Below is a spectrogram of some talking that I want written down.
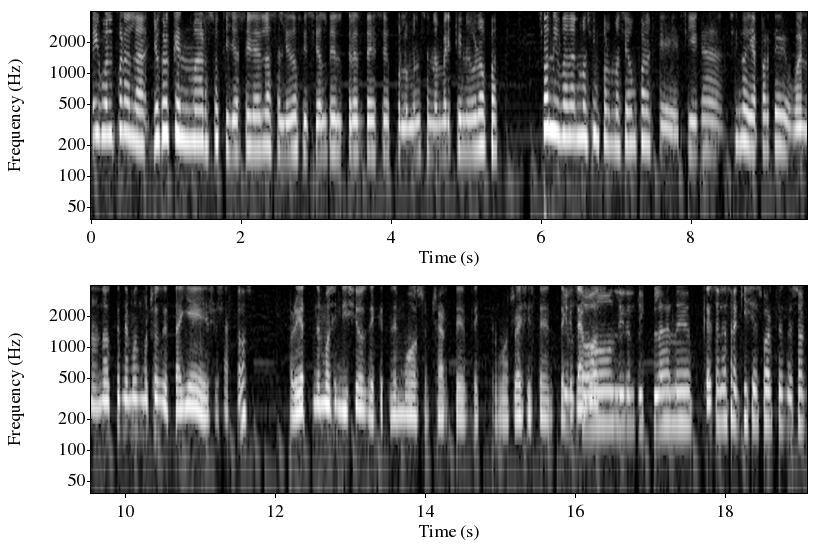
Igual para la, yo creo que en marzo, que ya sería la salida oficial del 3DS, por lo menos en América y en Europa, Sony va a dar más información para que siga. Sí, no, y aparte, bueno, no tenemos muchos detalles exactos, pero ya tenemos indicios de que tenemos Uncharted, de que tenemos Resistance, de que tenemos... Little Big Planet, que son las franquicias fuertes de Sony.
